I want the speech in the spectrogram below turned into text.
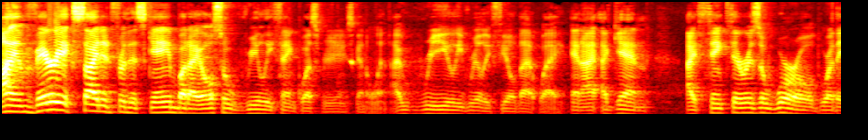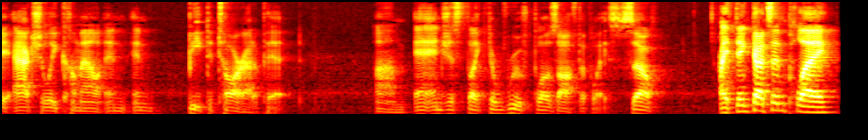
I am very excited for this game, but I also really think West Virginia is going to win. I really, really feel that way. And I again, I think there is a world where they actually come out and, and beat the tar out of Pitt. Um, and just like the roof blows off the place. So I think that's in play.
